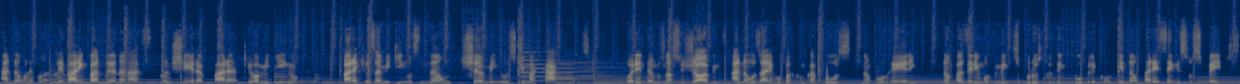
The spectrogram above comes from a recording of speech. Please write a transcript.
a não lev levarem banana na lancheira para que o amiguinho, para que os amiguinhos não chamem-os de macacos. Orientamos nossos jovens a não usarem roupas com capuz, não correrem, não fazerem movimentos bruscos em público e não parecerem suspeitos,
